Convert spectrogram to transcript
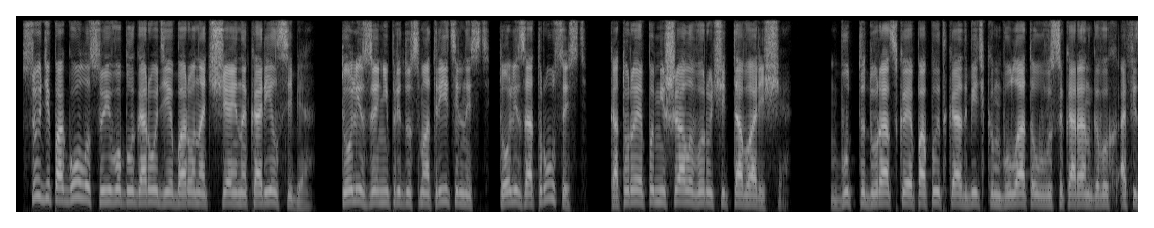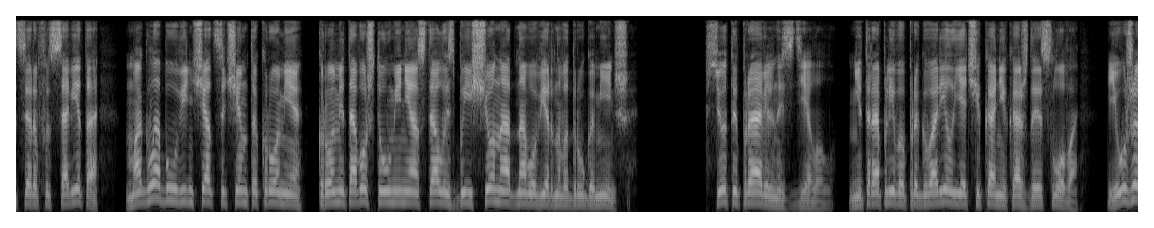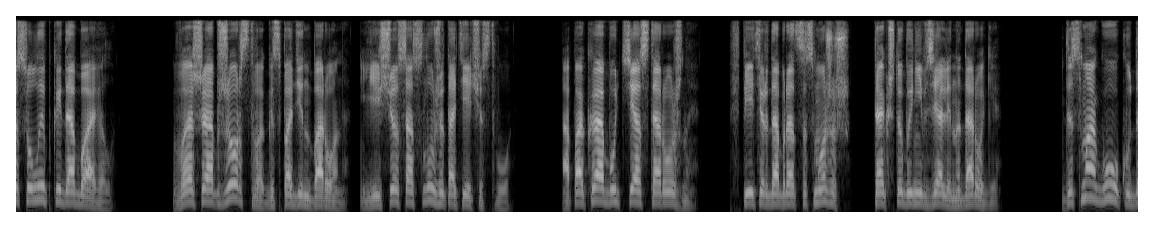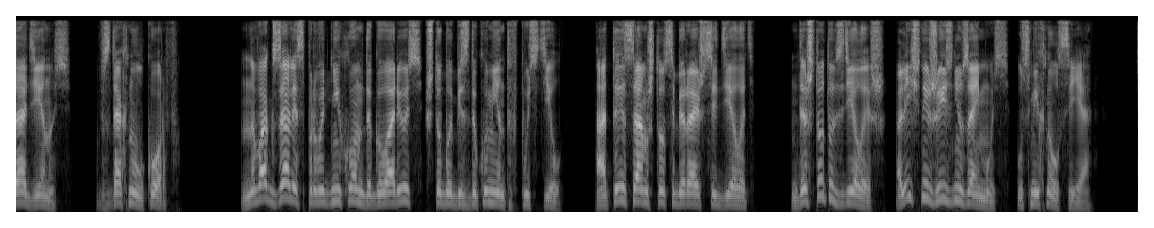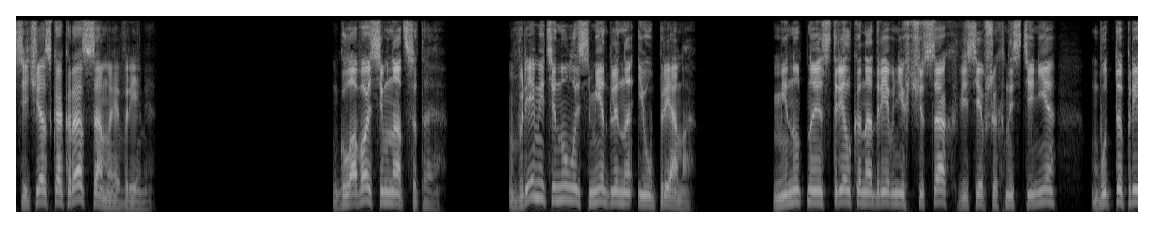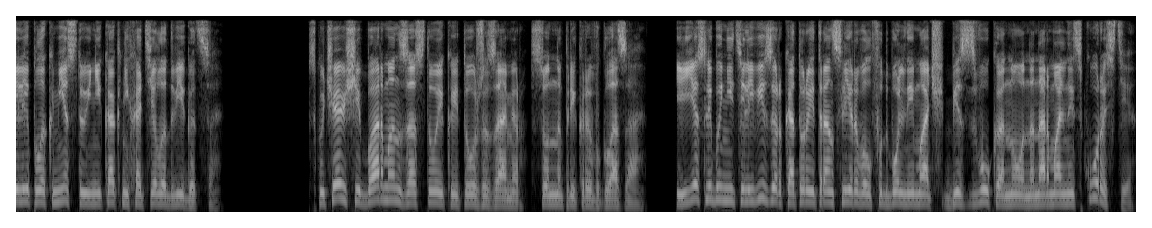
Судя по голосу, его благородие барон отчаянно корил себя. То ли за непредусмотрительность, то ли за трусость, которая помешала выручить товарища. Будто дурацкая попытка отбить Камбулата у высокоранговых офицеров из Совета могла бы увенчаться чем-то кроме, кроме того, что у меня осталось бы еще на одного верного друга меньше. «Все ты правильно сделал», — неторопливо проговорил я, чеканя каждое слово, и уже с улыбкой добавил. Ваше обжорство, господин барон, еще сослужит Отечеству. А пока будьте осторожны. В Питер добраться сможешь? Так, чтобы не взяли на дороге. Да смогу, куда денусь, вздохнул Корф. На вокзале с проводником договорюсь, чтобы без документов пустил. А ты сам что собираешься делать? Да что тут сделаешь? Личной жизнью займусь, усмехнулся я. Сейчас как раз самое время. Глава 17. Время тянулось медленно и упрямо. Минутная стрелка на древних часах, висевших на стене, будто прилипла к месту и никак не хотела двигаться. Скучающий бармен за стойкой тоже замер, сонно прикрыв глаза. И если бы не телевизор, который транслировал футбольный матч без звука, но на нормальной скорости,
